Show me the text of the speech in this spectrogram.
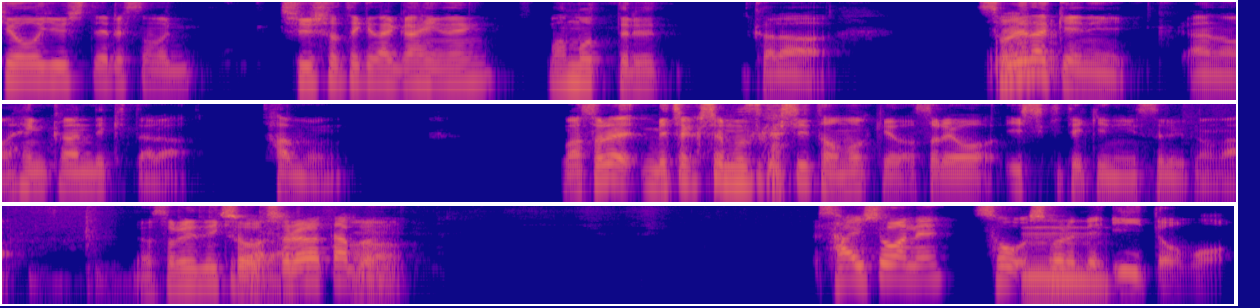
共有してるその抽象的な概念は持ってるから、それだけに、あの変換できたら多分、まあそれめちゃくちゃ難しいと思うけど、それを意識的にするのが。それできたらそうそれは多分うんう。最初はね、そうう、んそれでいいと思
